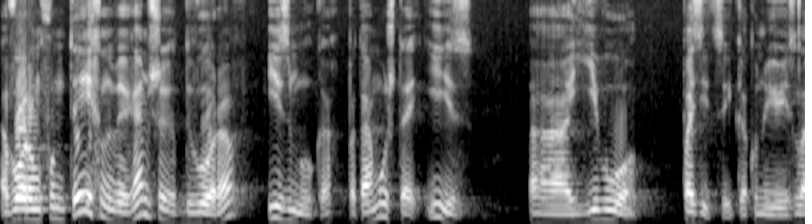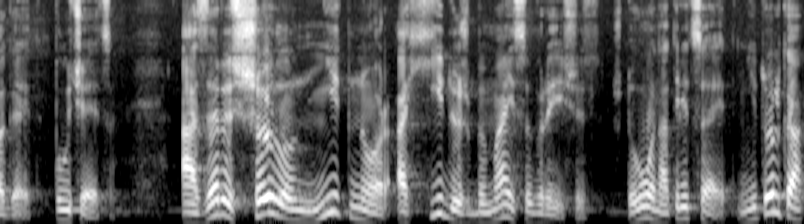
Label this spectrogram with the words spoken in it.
Ворум фунтейхен вегемших дворов из муках, потому что из а, его позиции, как он ее излагает, получается – Азер шойл нитнор ахидуш бемайсов рейшис, что он отрицает не только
